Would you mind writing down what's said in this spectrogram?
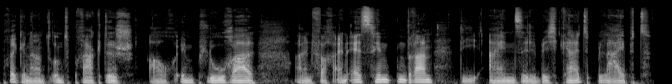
prägnant und praktisch, auch im Plural. Einfach ein S hintendran, die Einsilbigkeit bleibt.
